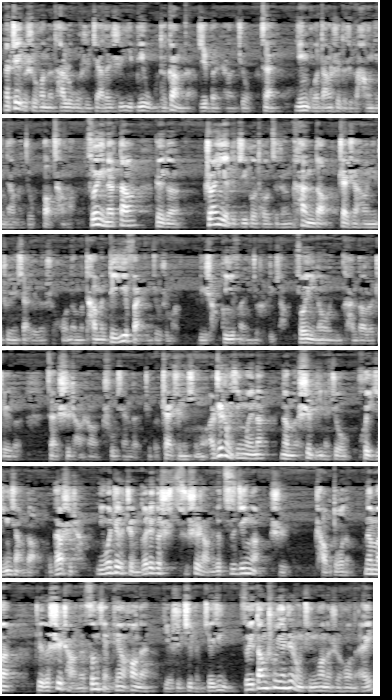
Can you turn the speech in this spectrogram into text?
那这个时候呢，它如果是加的是一比五的杠杆，基本上就在英国当时的这个行情他们就爆仓了。所以呢，当这个专业的机构投资人看到债券行情出现下跌的时候，那么他们第一反应就是什么？离场，第一反应就是离场，所以呢，我们看到了这个在市场上出现的这个债券的行为，而这种行为呢，那么势必呢就会影响到股票市场，因为这个整个这个市市场这个资金啊是差不多的，那么这个市场的风险偏好呢也是基本接近的，所以当出现这种情况的时候呢，哎，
